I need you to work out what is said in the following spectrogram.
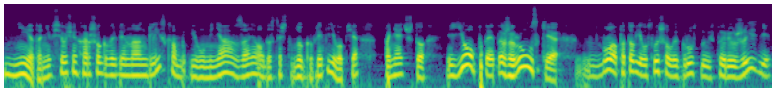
Нет, они все очень хорошо говорили на английском, и у меня заняло достаточно много времени вообще понять, что ёпта, это же русские. Ну, а потом я услышал их грустную историю жизни,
